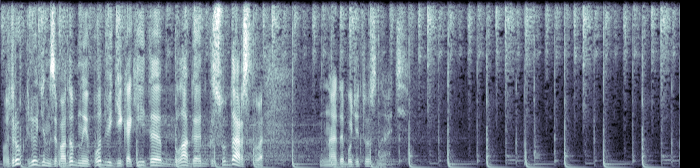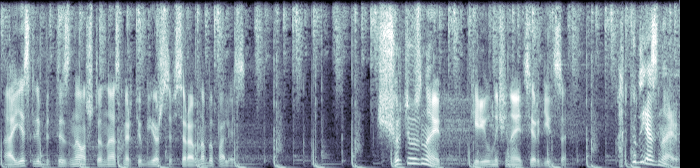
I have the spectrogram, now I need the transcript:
Вдруг людям за подобные подвиги какие-то блага от государства? Надо будет узнать. А если бы ты знал, что насмерть убьешься, все равно бы полез? Черт его знает! Кирилл начинает сердиться. Откуда я знаю?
